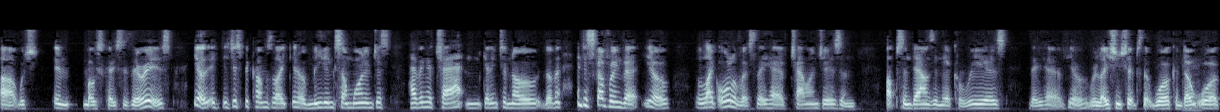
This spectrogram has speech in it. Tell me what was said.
uh, which in most cases there is, you know, it, it just becomes like you know meeting someone and just having a chat and getting to know them and discovering that you know, like all of us, they have challenges and ups and downs in their careers. They have, you know, relationships that work and don't work.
